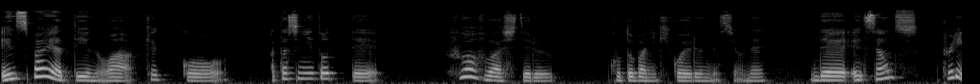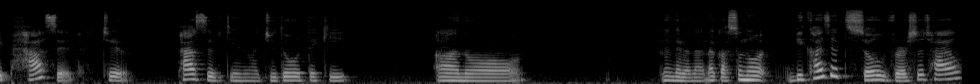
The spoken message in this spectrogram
inspire っていうのは結構 私にとってふわふわしてる言葉に聞こえるんですよね。で、it sounds pretty passive too. passive っていうのは受動的。あの、なんだろうな、なんかその、because it's so versatile,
